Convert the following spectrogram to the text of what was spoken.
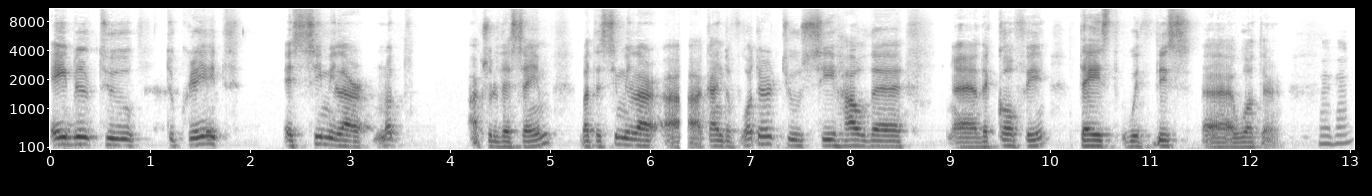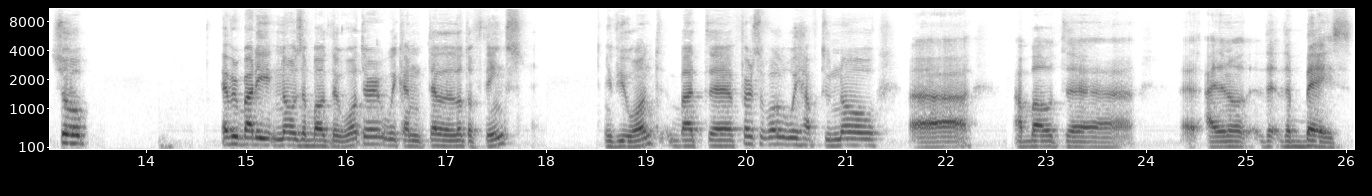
able to to create a similar, not actually the same, but a similar uh, kind of water to see how the uh, the coffee tastes with this uh, water. Mm-hmm. So everybody knows about the water. We can tell a lot of things if you want, but uh, first of all, we have to know about. I don't know the, the base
